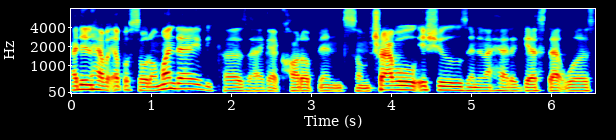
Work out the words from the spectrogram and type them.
I didn't have an episode on Monday because I got caught up in some travel issues, and then I had a guest that was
